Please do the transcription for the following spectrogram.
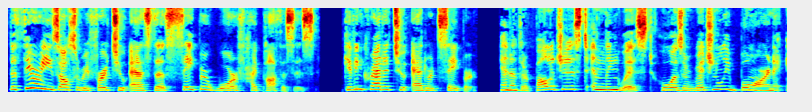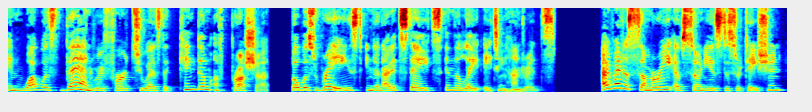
The theory is also referred to as the Sapir Whorf hypothesis, giving credit to Edward Sapir, an anthropologist and linguist who was originally born in what was then referred to as the Kingdom of Prussia but was raised in the United States in the late 1800s. I read a summary of Sonia's dissertation,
